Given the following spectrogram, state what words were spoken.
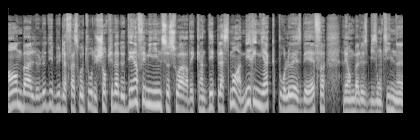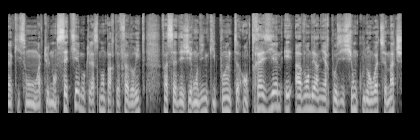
Handball, le début de la phase retour du championnat de D1 féminine ce soir avec un déplacement à Mérignac pour l'ESBF. Les handballeuses byzantines euh, qui sont actuellement septième au classement partent favorites face à des girondines qui pointent en 13e et avant-dernière position. Coup d'envoi de ce match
